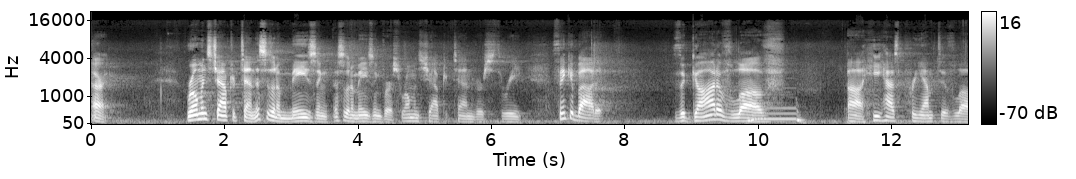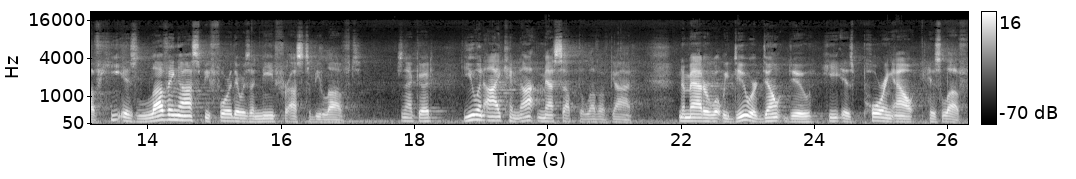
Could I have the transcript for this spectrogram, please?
All right. Romans chapter 10. This is an amazing, this is an amazing verse. Romans chapter 10, verse 3. Think about it. The God of love, uh, He has preemptive love. He is loving us before there was a need for us to be loved. Isn't that good? You and I cannot mess up the love of God. No matter what we do or don't do, He is pouring out His love.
